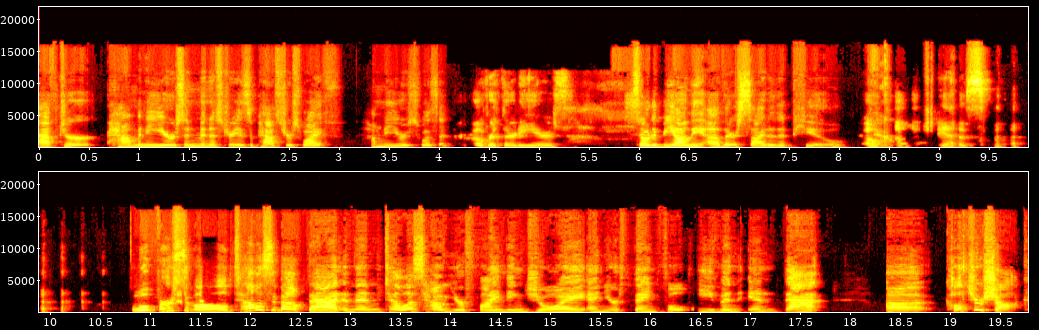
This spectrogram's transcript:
after how many years in ministry as a pastor's wife? How many years was it? Over 30 years. So to be on the other side of the pew. Oh, now, gosh, yes. well, first of all, tell us about that. And then tell us how you're finding joy and you're thankful even in that uh, culture shock.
